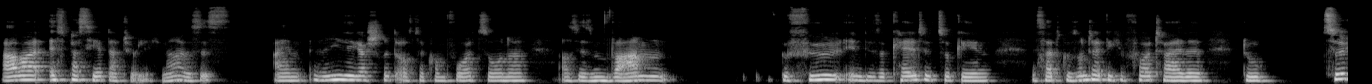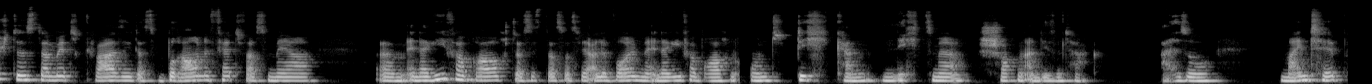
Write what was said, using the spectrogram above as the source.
aber es passiert natürlich. Ne? Das ist ein riesiger Schritt aus der Komfortzone, aus diesem warmen Gefühl in diese Kälte zu gehen. Es hat gesundheitliche Vorteile. Du züchtest damit quasi das braune Fett, was mehr ähm, Energie verbraucht. Das ist das, was wir alle wollen, mehr Energie verbrauchen. Und dich kann nichts mehr schocken an diesem Tag. Also mein Tipp,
